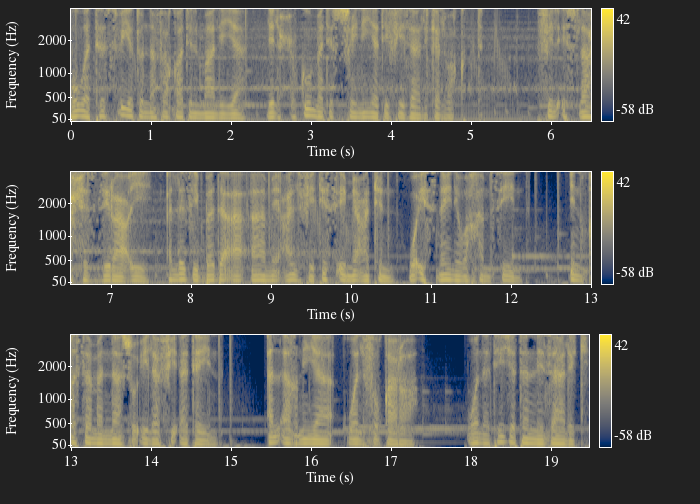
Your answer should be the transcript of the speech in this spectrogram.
هو تسوية النفقات المالية للحكومة الصينية في ذلك الوقت. في الإصلاح الزراعي الذي بدأ عام 1952 انقسم الناس إلى فئتين الأغنياء والفقراء. ونتيجة لذلك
